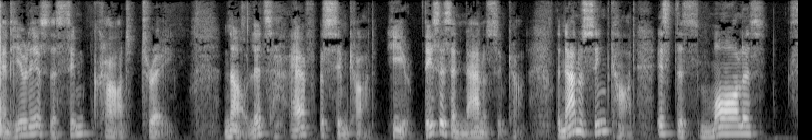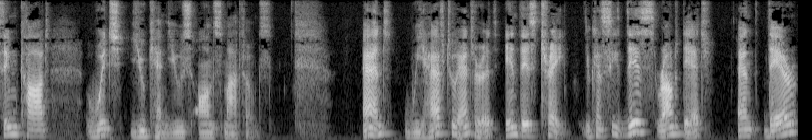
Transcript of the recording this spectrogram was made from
And here it is, the SIM card tray. Now, let's have a SIM card here. This is a nano SIM card. The nano SIM card is the smallest SIM card which you can use on smartphones. And we have to enter it in this tray. You can see this rounded edge and there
